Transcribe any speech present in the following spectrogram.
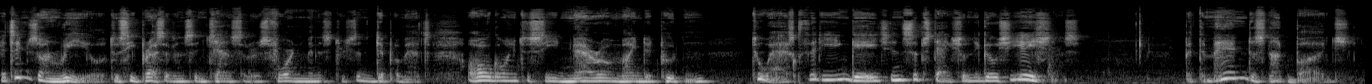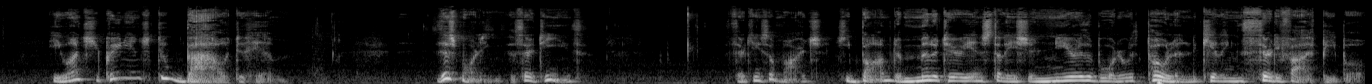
It seems unreal to see presidents and chancellors, foreign ministers, and diplomats all going to see narrow minded Putin to ask that he engage in substantial negotiations. But the man does not budge. He wants Ukrainians to bow to him. This morning, the 13th, 13th of March, he bombed a military installation near the border with Poland, killing 35 people,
